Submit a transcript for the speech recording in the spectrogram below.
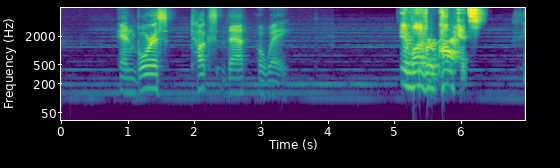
and Boris tucks that away. In one of her pockets.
